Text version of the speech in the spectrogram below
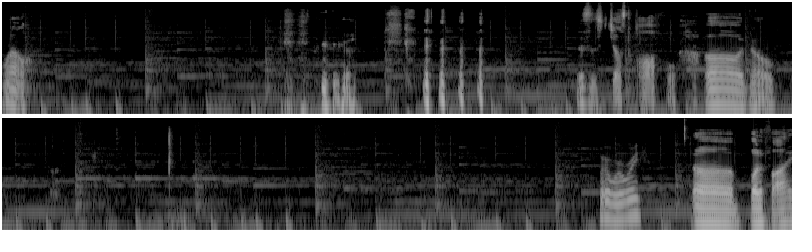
Wow. this is just awful. Oh no. Uh, Butterfly.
